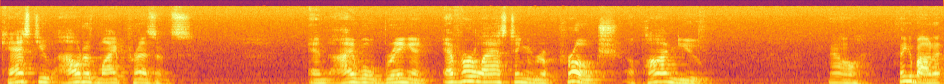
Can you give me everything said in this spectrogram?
Cast you out of my presence, and I will bring an everlasting reproach upon you. Now, think about it.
